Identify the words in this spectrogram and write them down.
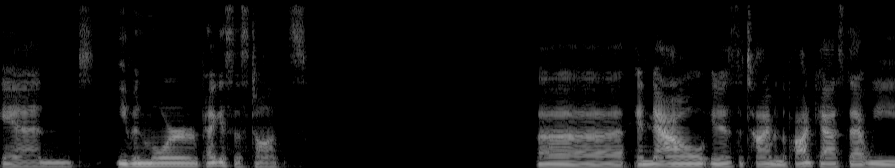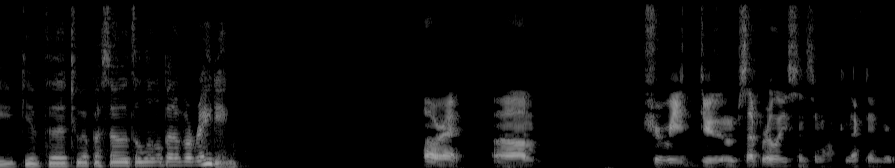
and even more Pegasus taunts. Uh, and now it is the time in the podcast that we give the two episodes a little bit of a rating. All right. Um, should we do them separately since they're not connected? Or...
